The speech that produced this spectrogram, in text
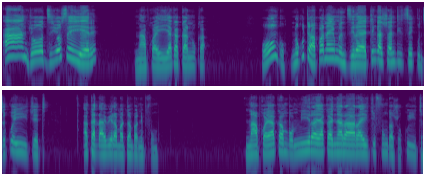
a njodzi yose iyi here? Nhapwa iyi yakakanuka hongu nokuti hapana imwe nzira yatingashandise kunze kweiyi chete. Akadavira matamba nepfumo nhapwa yakambomira yakanyarara ichifunga zvokuita.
